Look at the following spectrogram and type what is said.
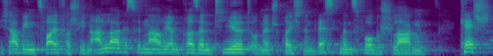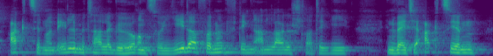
Ich habe Ihnen zwei verschiedene Anlageszenarien präsentiert und entsprechende Investments vorgeschlagen. Cash, Aktien und Edelmetalle gehören zu jeder vernünftigen Anlagestrategie. In welche Aktien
